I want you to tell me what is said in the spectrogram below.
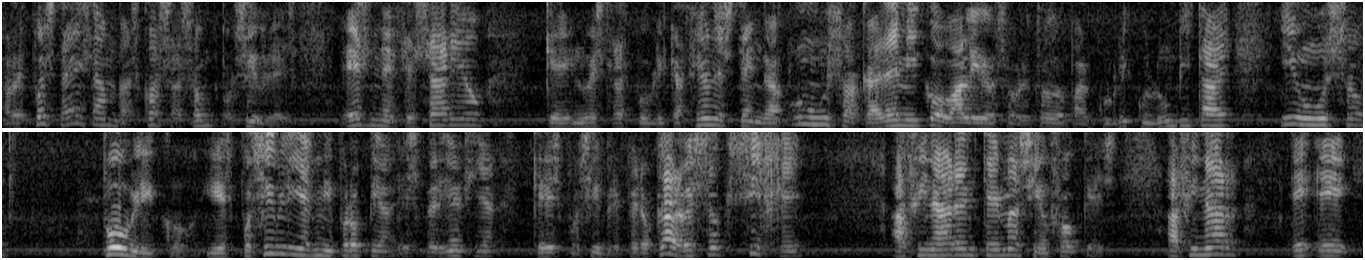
La respuesta es ambas cosas son posibles. Es necesario que nuestras publicaciones tengan un uso académico, válido sobre todo para el currículum vitae, y un uso público. Y es posible, y es mi propia experiencia, que es posible. Pero claro, eso exige afinar en temas y enfoques. Afinar eh, eh,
